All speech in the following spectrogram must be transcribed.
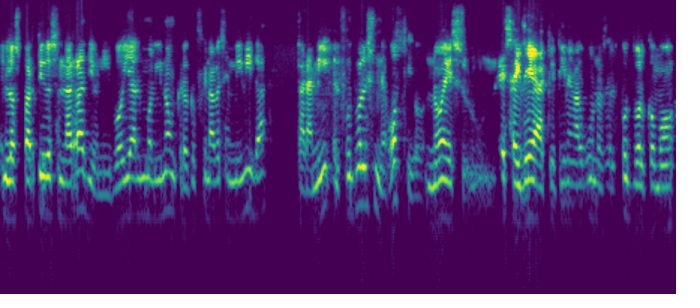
los partidos en la radio, ni voy al Molinón, creo que fui una vez en mi vida, para mí el fútbol es un negocio, no es esa idea que tienen algunos del fútbol como,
